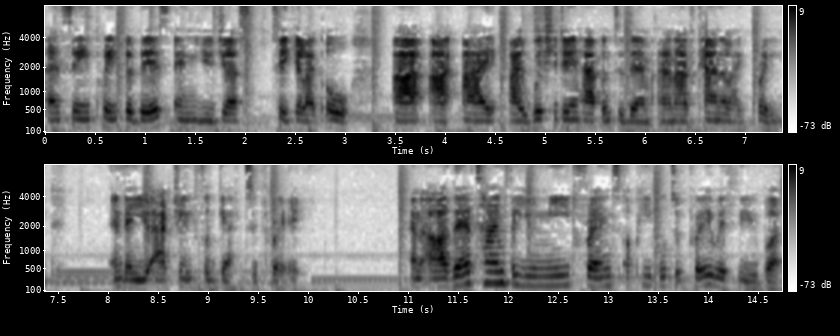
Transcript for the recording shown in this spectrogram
and say pray for this, and you just take it like, oh, I I I, I wish it didn't happen to them, and I've kind of like prayed and then you actually forget to pray. And are there times that you need friends or people to pray with you, but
